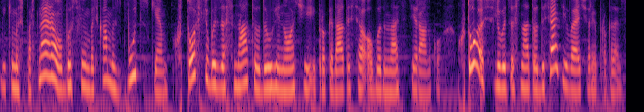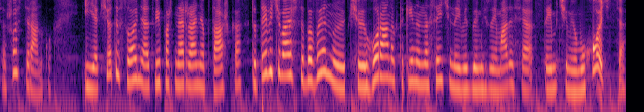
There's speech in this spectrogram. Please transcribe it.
якимось партнером або своїми батьками, з будь-з ким, хтось любить засинати о другій ночі і прокидатися об 11 ранку, хтось любить засинати о 10 вечора і прокидатися о 6 ранку. І якщо ти Соня, а твій партнер рання пташка, то ти відчуваєш себе винною, що його ранок такий ненасичений, він би міг займатися тим, чим йому хочеться.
